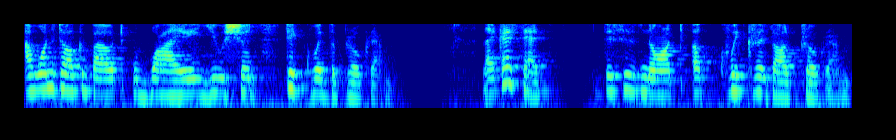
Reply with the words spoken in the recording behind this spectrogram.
I want to talk about why you should stick with the program. Like I said, this is not a quick result program.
